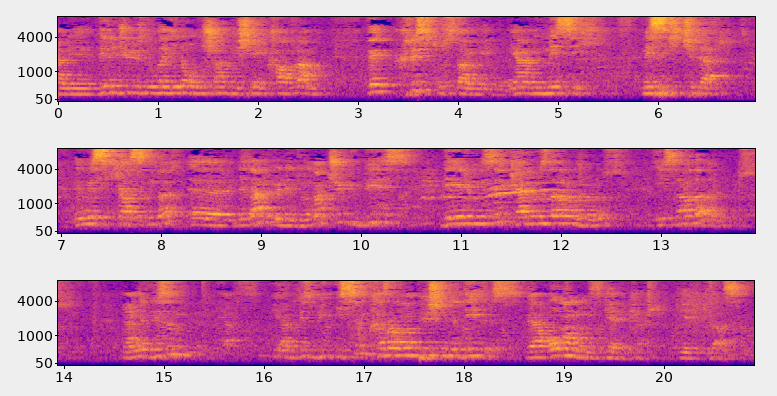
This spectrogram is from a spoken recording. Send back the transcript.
yani birinci yüzyılda yeni oluşan bir şey kavram ve Kristus'tan geliyor. Yani Mesih, Mesihçiler. Ve Mesih aslında e, neden öyle diyorlar? Çünkü biz değerimizi kendimizde aramıyoruz, İsa'da arıyoruz. Yani bizim yani biz bir isim kazanma peşinde değiliz veya olmamamız gerekir, gerekir aslında.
